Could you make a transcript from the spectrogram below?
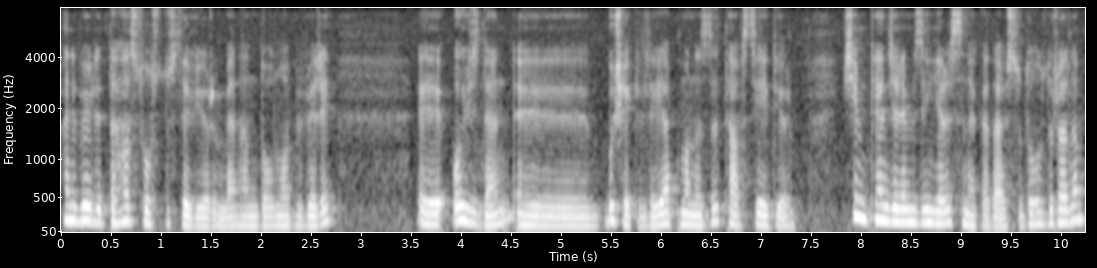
Hani böyle daha soslu seviyorum ben hani dolma biberi. Ee, o yüzden e, bu şekilde yapmanızı tavsiye ediyorum. Şimdi tenceremizin yarısına kadar su dolduralım.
